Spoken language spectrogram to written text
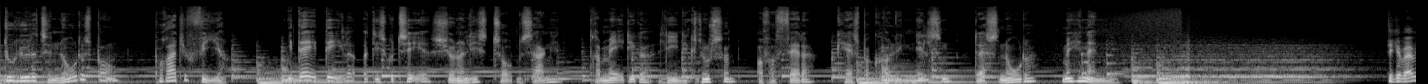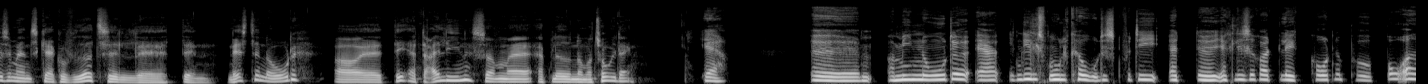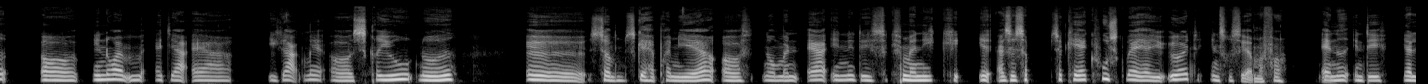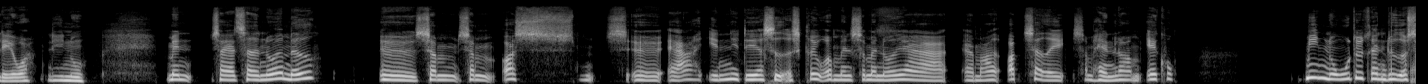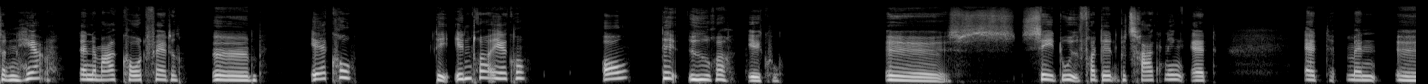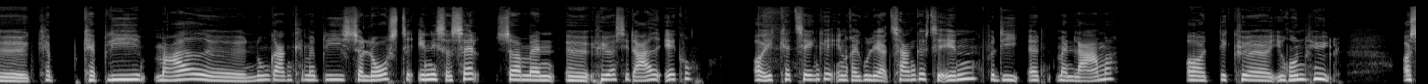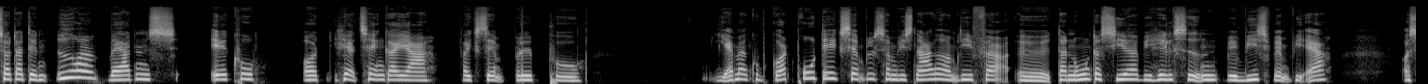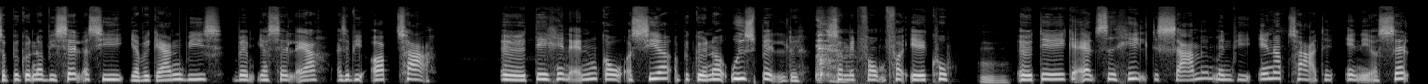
Du lytter til Notesbogen på Radio 4. I dag deler og diskuterer journalist Torben Sange, dramatiker Line Knudsen og forfatter Kasper Kolding Nielsen deres noter med hinanden. Det kan være, at vi simpelthen skal gå videre til øh, den næste note, og øh, det er dig, Line, som øh, er blevet nummer to i dag. ja. Øhm, og min note er en lille smule kaotisk, fordi at øh, jeg kan lige så godt lægge kortene på bordet og indrømme, at jeg er i gang med at skrive noget, øh, som skal have premiere, og når man er inde i det, så kan man ikke, altså så, så kan jeg ikke huske, hvad jeg i øvrigt interesserer mig for, andet end det, jeg laver lige nu. Men så jeg har taget noget med, øh, som, som også øh, er inde i det, jeg sidder og skriver, men som er noget, jeg er, er meget optaget af, som handler om eko. Min note, den lyder sådan her. Den er meget kortfattet. Øh, eko, det indre ekko og det ydre ekko. Øh, set ud fra den betragtning, at, at man øh, kan, kan blive meget, øh, nogle gange kan man blive så lost ind i sig selv, så man øh, hører sit eget ekko, og ikke kan tænke en regulær tanke til enden, fordi at man larmer, og det kører i rundhyl. Og så er der den ydre verdens ekko, og her tænker jeg for eksempel på, ja, man kunne godt bruge det eksempel, som vi snakkede om lige før. Øh, der er nogen, der siger, at vi hele tiden vil vise, hvem vi er, og så begynder vi selv at sige, jeg vil gerne vise, hvem jeg selv er. Altså, vi optager øh, det, hinanden går og siger, og begynder at udspille det som et form for eko. Mm. Øh, det er ikke altid helt det samme, men vi indoptager det ind i os selv.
